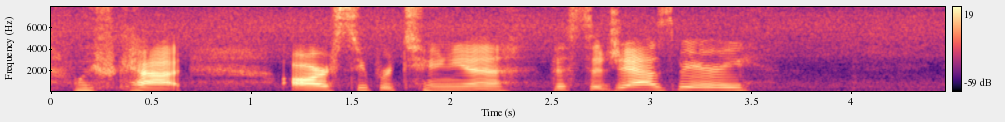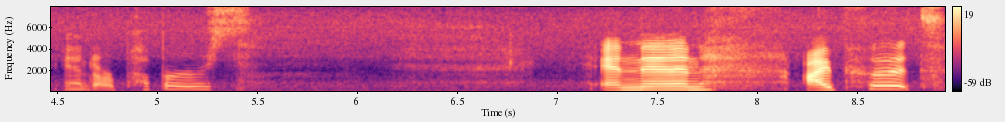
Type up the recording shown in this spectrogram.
We've got our Supertunia Vista Jazzberry and our puppers. And then I put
